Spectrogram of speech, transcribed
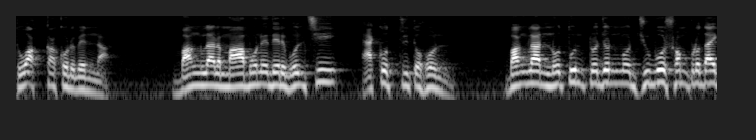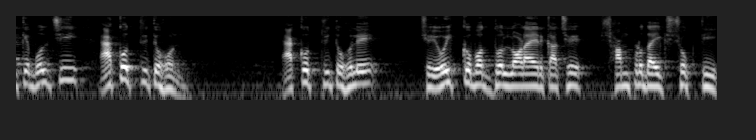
তোয়াক্কা করবেন না। বাংলার মা বোনেদের বলছি, একত্রিত হন। বাংলার নতুন প্রজন্ম যুব সম্প্রদায়কে বলছি, একত্রিত হন। একত্রিত হলে সেই ঐক্যবদ্ধ লড়াইয়ের কাছে সাম্প্রদায়িক শক্তি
